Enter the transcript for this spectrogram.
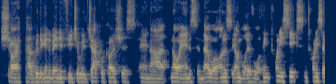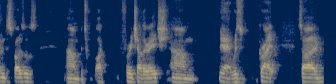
show how good they're going to be in the future with Jack Lukosius and uh, Noah Anderson. They were honestly unbelievable. I think 26 and 27 disposals um, like for each other each. Um, yeah, it was great. So,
